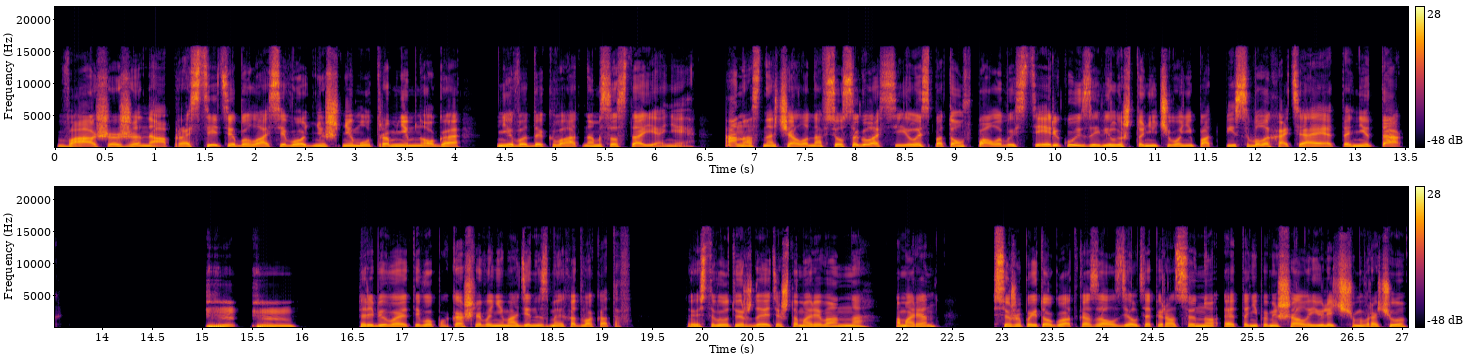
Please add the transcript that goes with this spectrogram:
«Ваша жена, простите, была сегодняшним утром немного не в адекватном состоянии. Она сначала на все согласилась, потом впала в истерику и заявила, что ничего не подписывала, хотя это не так. перебивает его покашливанием один из моих адвокатов. То есть вы утверждаете, что Марья Ивановна Амарян все же по итогу отказалась сделать операцию, но это не помешало ее лечащему врачу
